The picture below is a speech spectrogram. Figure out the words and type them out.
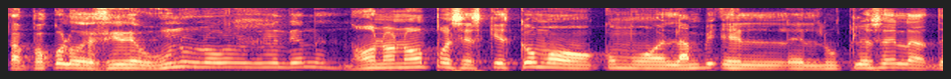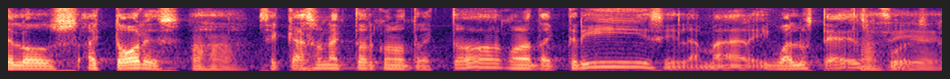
tampoco lo decide uno, ¿no? ¿Sí ¿Me entiendes? No, no, no, pues es que es como, como el, ambi- el, el núcleo ese de, la- de los actores. Ajá. Se casa un actor con otro actor, con otra actriz y la madre. Igual ustedes, Así pues. es.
